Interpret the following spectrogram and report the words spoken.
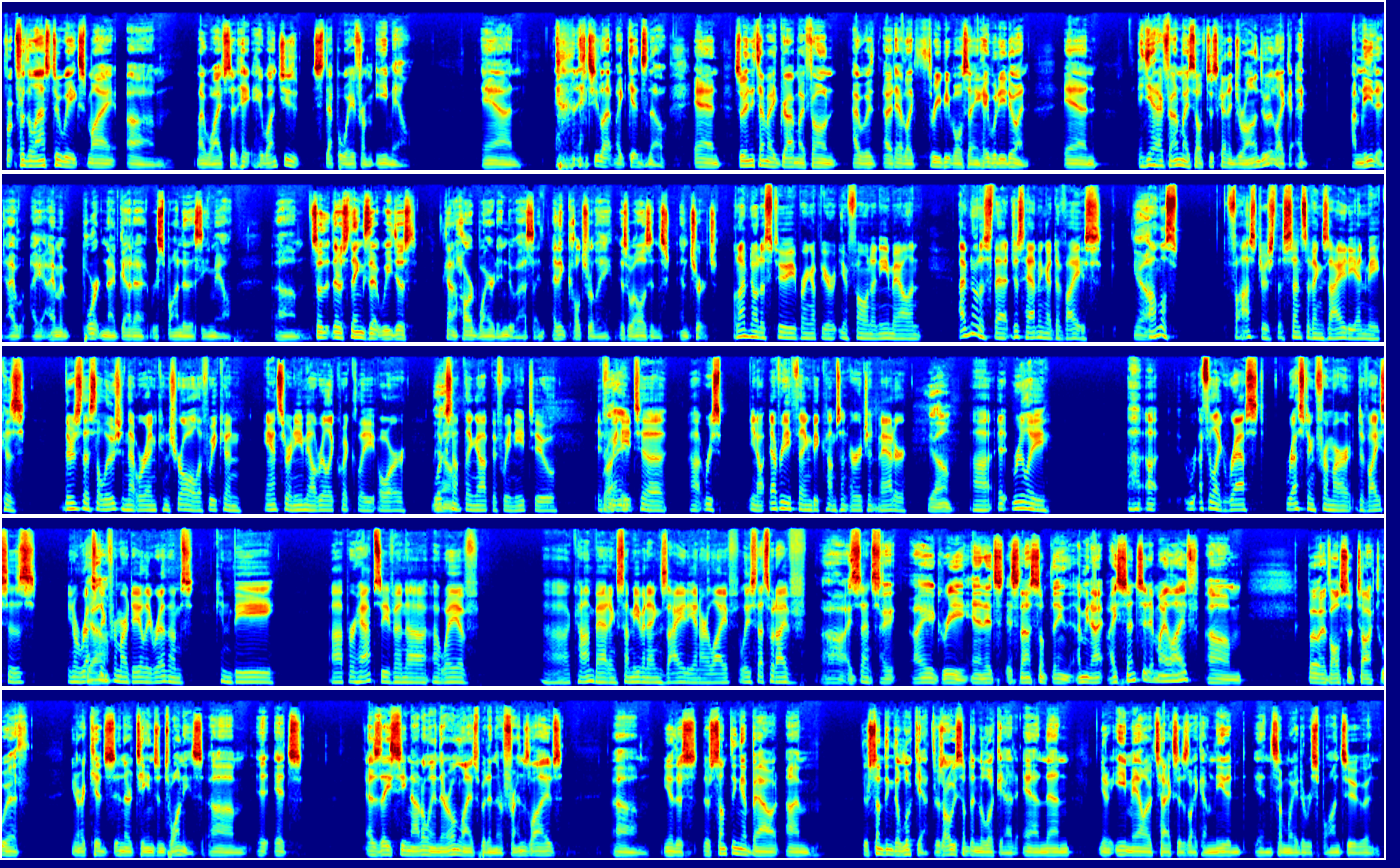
for for the last two weeks, my um, my wife said, "Hey, hey, why don't you step away from email?" And and she let my kids know. And so anytime I'd grab my phone, I would I'd have like three people saying, "Hey, what are you doing?" And and yet I found myself just kind of drawn to it. Like I, I'm needed. I, I I'm important. I've got to respond to this email. Um, so there's things that we just kind of hardwired into us. I, I think culturally as well as in the, in church. Well, I've noticed too. You bring up your your phone and email, and I've noticed that just having a device yeah. almost fosters the sense of anxiety in me because there's this illusion that we're in control if we can answer an email really quickly or look yeah. something up if we need to. If right. we need to, uh, res- you know, everything becomes an urgent matter. Yeah. Uh, it really uh, uh I feel like rest, resting from our devices, you know, resting yeah. from our daily rhythms can be uh, perhaps even a, a way of uh, combating some even anxiety in our life. At least that's what I've Uh, I, sensed. I, I agree, and it's it's not something. I mean, I, I sense it in my life, um, but I've also talked with you know our kids in their teens and twenties. Um, it, it's as they see not only in their own lives but in their friends' lives. Um, you know, there's there's something about um, there's something to look at. There's always something to look at, and then you know, email or text is like I'm needed in some way to respond to, and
